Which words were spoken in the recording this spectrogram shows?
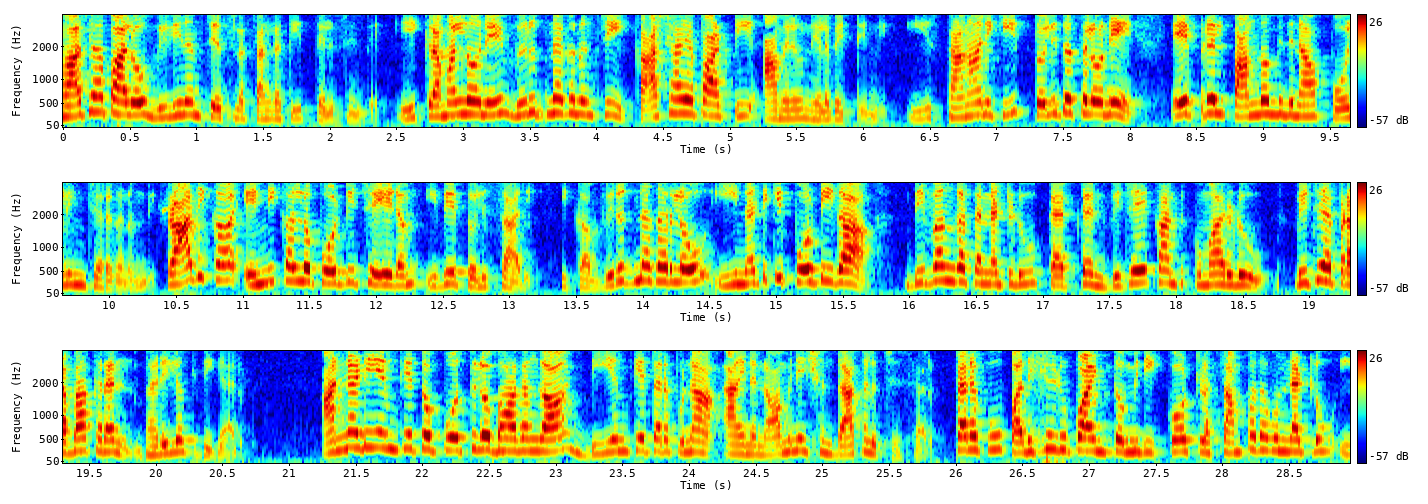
భాజపాలో విలీనం చేసిన సంగతి తెలిసిందే. ఈ క్రమంలోనే విరుద్నగర్ నుంచి కాషాయ పార్టీ ఆమెను నిలబెట్టింది. ఈ స్థానానికి తొలి దశలోనే ఏప్రిల్ పంతొమ్మిదిన పోలింగ్ జరగనుంది. రాధిక ఎన్నికల్లో పోటీ చేయడం ఇదే తొలిసారి. ఇక విరుద్నగర్లో ఈ నటికి పోటీగా దివంగత నటుడు కెప్టెన్ విజయకాంత్ కుమారుడు విజయ ప్రభాకరన్ బరిలోకి దిగారు. అన్నడీఎంకేతో పొత్తులో భాగంగా డీఎంకే తరపున ఆయన నామినేషన్ దాఖలు చేశారు. తనకు పదిహేడు పాయింట్ తొమ్మిది కోట్ల సంపద ఉన్నట్లు ఈ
